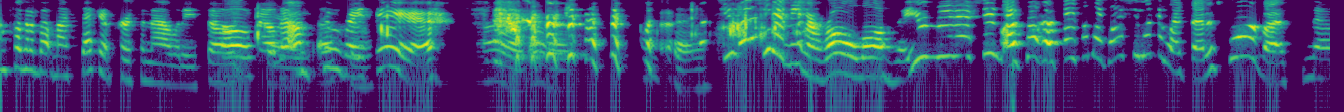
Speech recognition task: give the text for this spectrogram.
am talking about my second personality, so okay. you know, I'm two okay. right there. All right, all right. Okay. She, she didn't even roll off me. You see that? She I saw her face. I'm like, why is she looking like that? It's four of us. No,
